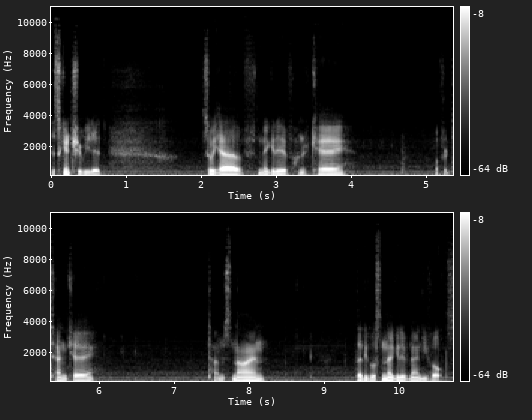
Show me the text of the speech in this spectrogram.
is contributed. So we have negative 100k over 10k times 9. That equals negative 90 volts.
